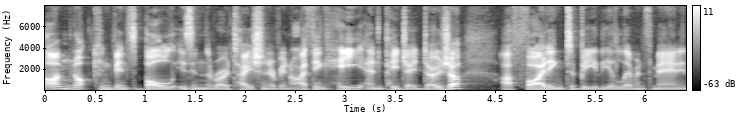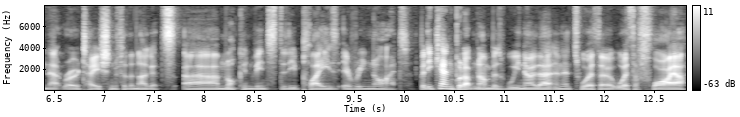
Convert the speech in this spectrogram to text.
I'm not convinced Bol is in the rotation every night. I think he and PJ Dozier are fighting to be the 11th man in that rotation for the Nuggets. Uh, I'm not convinced that he plays every night, but he can put up numbers. We know that, and it's worth a worth a flyer.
